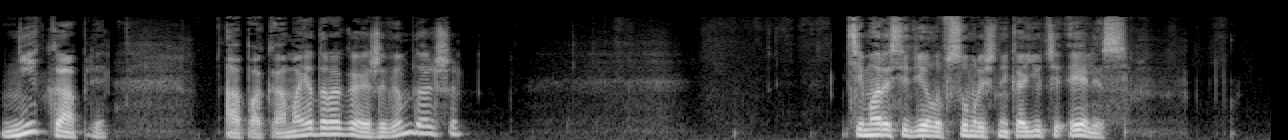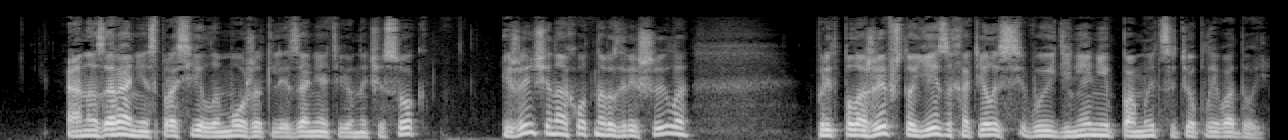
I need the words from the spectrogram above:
Ни капли. А пока, моя дорогая, живем дальше. Тимара сидела в сумрачной каюте Элис. Она заранее спросила, может ли занять ее на часок, и женщина охотно разрешила, предположив, что ей захотелось в уединении помыться теплой водой.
